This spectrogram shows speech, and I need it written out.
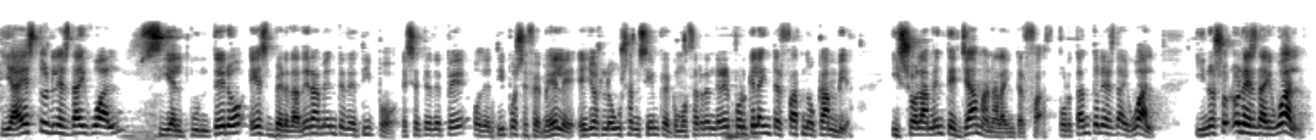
y a estos les da igual si el puntero es verdaderamente de tipo STDP o de tipo SFML. Ellos lo usan siempre como CRenderer porque la interfaz no cambia y solamente llaman a la interfaz, por tanto les da igual. Y no solo les da igual,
